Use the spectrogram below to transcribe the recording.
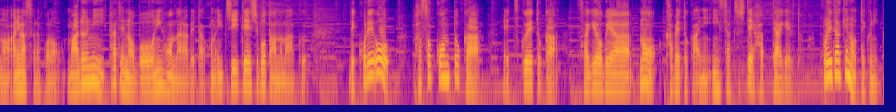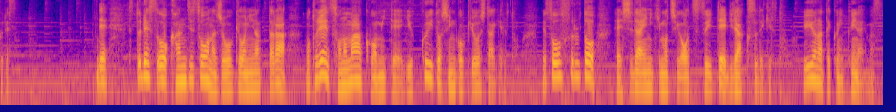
あの、ありますよね。この丸に縦の棒を2本並べた、この一時停止ボタンのマーク。で、これをパソコンとか、え机とか、作業部屋の壁とかに印刷して貼ってあげると。これだけのテクニックです。で、ストレスを感じそうな状況になったら、もうとりあえずそのマークを見て、ゆっくりと深呼吸をしてあげると。そうすると、え次第に気持ちが落ち着いてリラックスできるというようなテクニックになります。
